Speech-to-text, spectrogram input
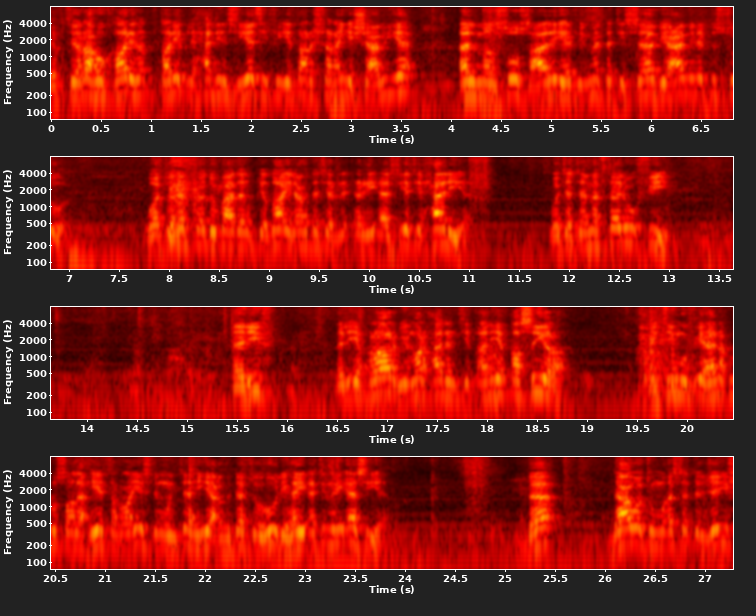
اقتراح خارطة الطريق لحل سياسي في إطار الشرعية الشعبية المنصوص عليها في المادة السابعة من الدستور وتنفذ بعد انقضاء العهدة الر- الرئاسية الحالية وتتمثل في ألف الإقرار بمرحلة انتقالية قصيرة يتم فيها نقل صلاحية الرئيس لمنتهي عهدته لهيئة رئاسية. ب. دعوة مؤسسة الجيش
